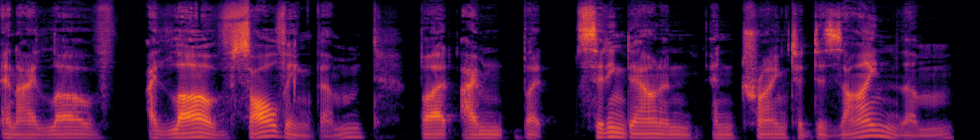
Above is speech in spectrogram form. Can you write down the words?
and I love I love solving them, but I'm but sitting down and and trying to design them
